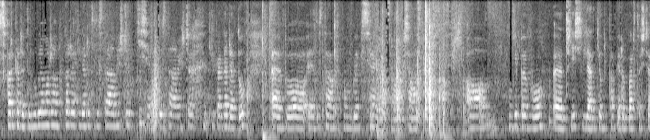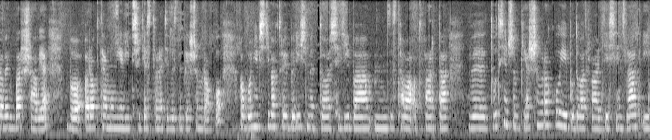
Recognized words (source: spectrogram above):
super gadżety. W ogóle może Wam pokażę, jakie gadżety dostałam jeszcze dzisiaj. Dostałam jeszcze kilka gadżetów, e, bo dostałam taką w ogóle księgę, całą książkę o GPW e, 30 lat giełd papierów wartościowych w Warszawie, bo rok temu mieli 30-lecie w 2021 roku. Ogólnie w siedzibach, w której byliśmy, to siedziba mm, została otwarta w 2001 roku. Jej budowa trwała 10 lat i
